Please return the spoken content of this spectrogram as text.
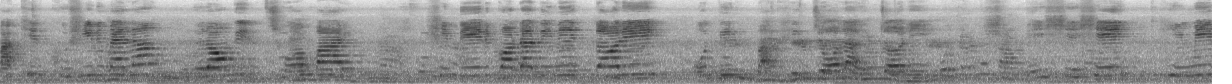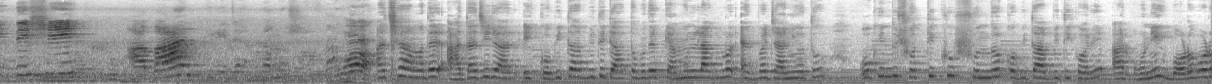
পাখির খুশির মেলা রঙের ছোঁয়া শীতের কটা দিনের তরে অতীত পাখির জলায় চরে। শীতের শেষে হিমের দেশে আবার আচ্ছা আমাদের আদাজিরার এই কবিতা আবৃত্তিটা তোমাদের কেমন লাগল একবার জানিও তো। ও কিন্তু সত্যি খুব সুন্দর কবিতা আবৃত্তি করে আর অনেক বড় বড়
